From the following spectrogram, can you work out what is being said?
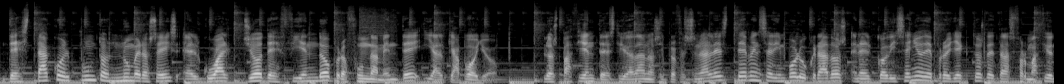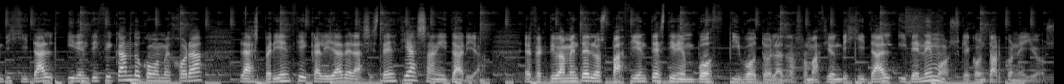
destaco el punto número 6, el cual yo defiendo profundamente y al que apoyo. Los pacientes, ciudadanos y profesionales deben ser involucrados en el codiseño de proyectos de transformación digital, identificando cómo mejora la experiencia y calidad de la asistencia sanitaria. Efectivamente, los pacientes tienen voz y voto en la transformación digital y tenemos que contar con ellos.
